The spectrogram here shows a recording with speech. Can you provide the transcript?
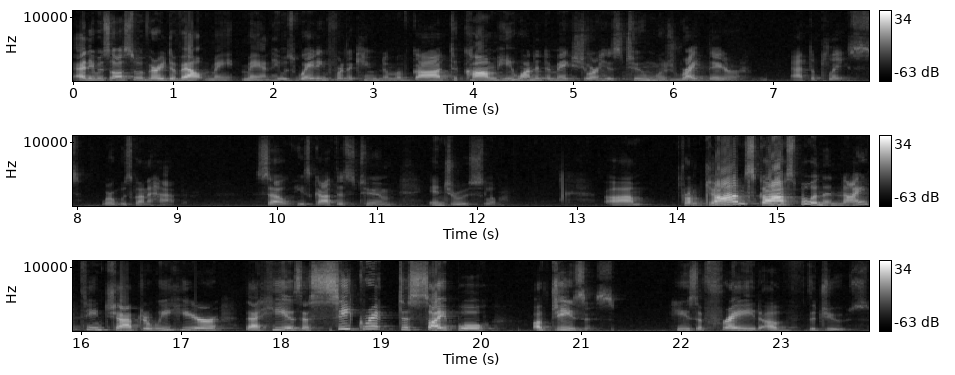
And he was also a very devout ma- man. He was waiting for the kingdom of God to come. He wanted to make sure his tomb was right there at the place where it was going to happen. So he's got this tomb in Jerusalem. Um, from John's Gospel in the 19th chapter, we hear that he is a secret disciple of Jesus. He's afraid of the Jews.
